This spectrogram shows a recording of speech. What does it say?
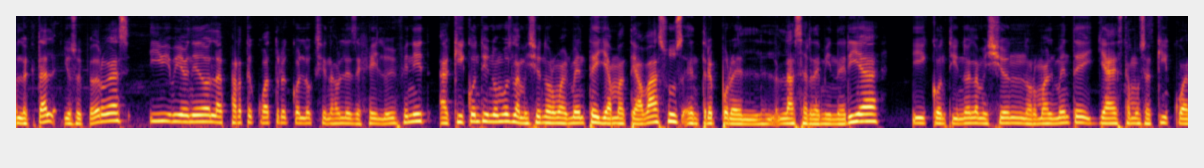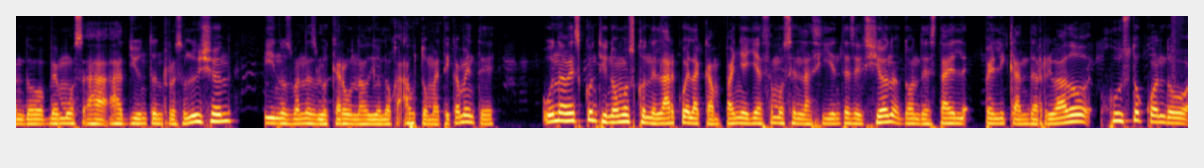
Hola, ¿qué tal? Yo soy Pedro Gas y bienvenido a la parte 4 de coleccionables de Halo Infinite. Aquí continuamos la misión normalmente, llámate a Basus, entré por el láser de minería y continué la misión normalmente. Ya estamos aquí cuando vemos a Adjutant Resolution y nos van a desbloquear un audiolog automáticamente. Una vez continuamos con el arco de la campaña, ya estamos en la siguiente sección donde está el Pelican derribado. Justo cuando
